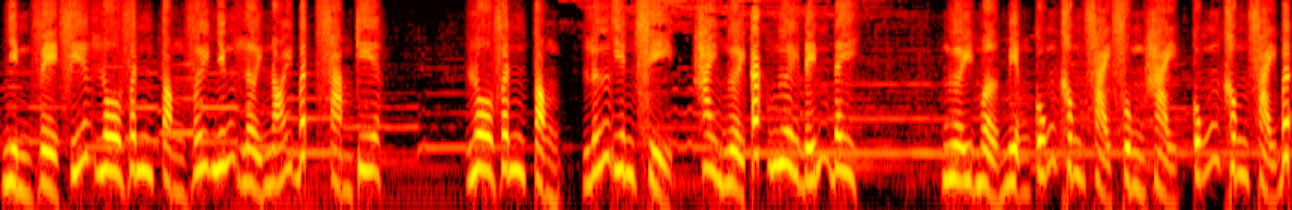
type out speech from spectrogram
nhìn về phía Lô Vân Tòng với những lời nói bất phàm kia. Lô Vân Tòng, Lữ Yên Phỉ, hai người các ngươi đến đây. Người mở miệng cũng không phải Phùng Hải, cũng không phải bất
